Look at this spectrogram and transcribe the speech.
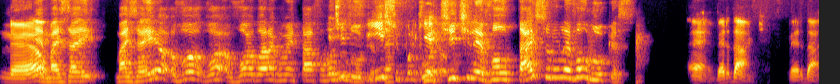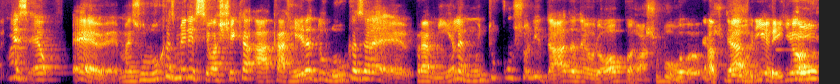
Não. É, mas aí, mas aí eu vou, vou, vou agora argumentar a favor é do Lucas. Né? Porque... O Tite levou o Tyson, não levou o Lucas. É, verdade. Verdade. Mas, é, é, mas o Lucas mereceu. Eu achei que a, a carreira do Lucas, é, para mim, ela é muito consolidada na Europa. Eu acho bom. Eu, eu acho até bom. abri aqui, ó.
